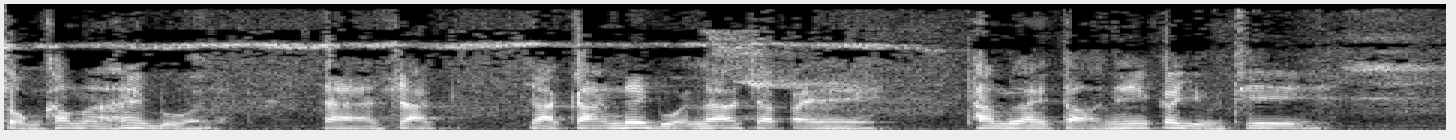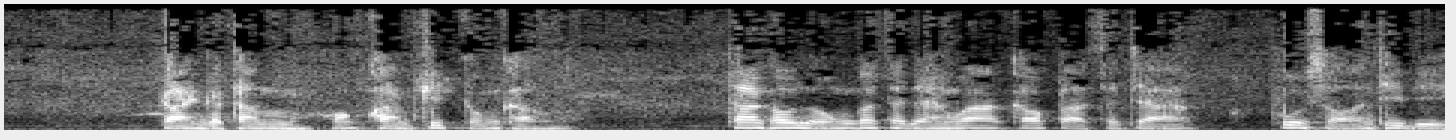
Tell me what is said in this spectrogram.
ส่งเข้ามาให้บวชแต่จากจากการได้บวชแล้วจะไปทำอะไรต่อนนี้ก็อยู่ที่การกระทำของความคิดของเขา ถ้าเขาหลงก็แสดงว่าเขาปราศจากผู้สอนที่ดี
